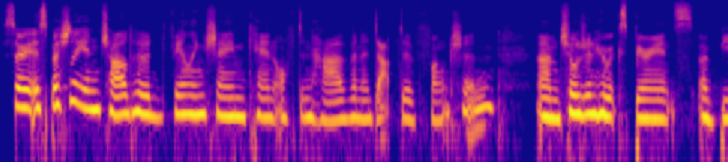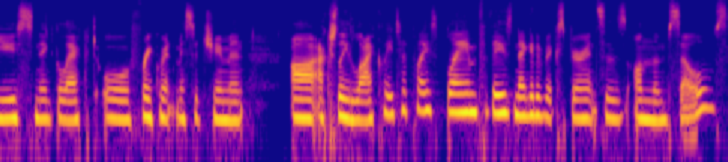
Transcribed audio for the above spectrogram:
So, especially in childhood, feeling shame can often have an adaptive function. Um, children who experience abuse, neglect, or frequent misattunement are actually likely to place blame for these negative experiences on themselves.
